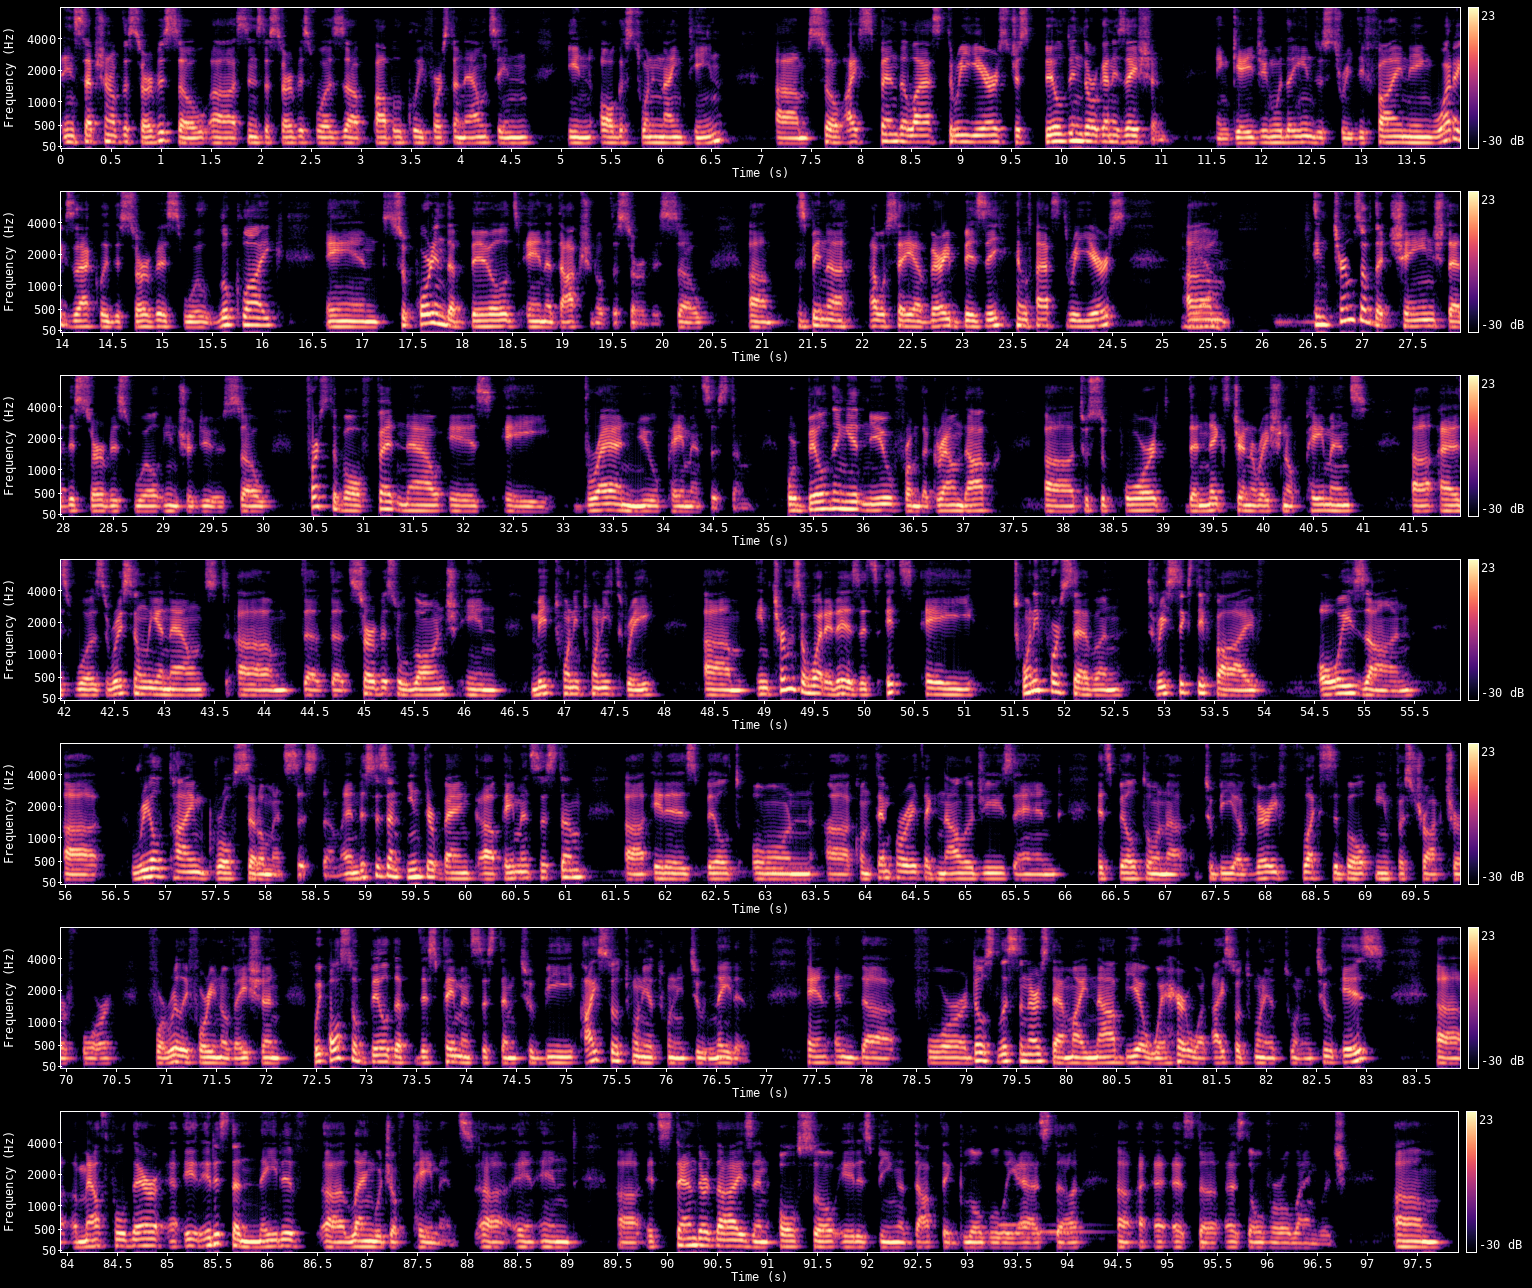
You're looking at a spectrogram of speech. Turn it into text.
inception of the service. So uh, since the service was uh, publicly first announced in in August 2019. Um, so I spent the last three years just building the organization, engaging with the industry, defining what exactly the service will look like, and supporting the build and adoption of the service. So um, it's been a, I would say, a very busy last three years. Oh, yeah. um, in terms of the change that this service will introduce, so first of all, FedNow is a brand new payment system. We're building it new from the ground up uh, to support the next generation of payments. Uh, as was recently announced, um, the, the service will launch in mid 2023 um, in terms of what it is, it's it's a 24/7, 365, always on, uh, real-time gross settlement system, and this is an interbank uh, payment system. Uh, it is built on uh, contemporary technologies, and it's built on a, to be a very flexible infrastructure for for really for innovation. We also build up this payment system to be ISO 20022 native. And, and uh, for those listeners that might not be aware what ISO 20022 is, uh, a mouthful there, uh, it, it is the native uh, language of payments. Uh, and, and uh, it's standardized and also it is being adopted globally as the, as the, as the overall language. Um,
